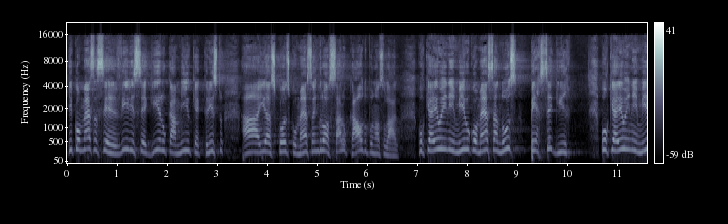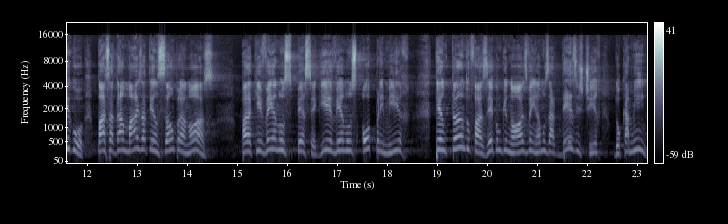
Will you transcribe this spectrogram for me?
e começa a servir e seguir o caminho que é Cristo, aí as coisas começam a engrossar o caldo para o nosso lado, porque aí o inimigo começa a nos perseguir, porque aí o inimigo passa a dar mais atenção para nós, para que venha nos perseguir, venha nos oprimir, tentando fazer com que nós venhamos a desistir do caminho.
